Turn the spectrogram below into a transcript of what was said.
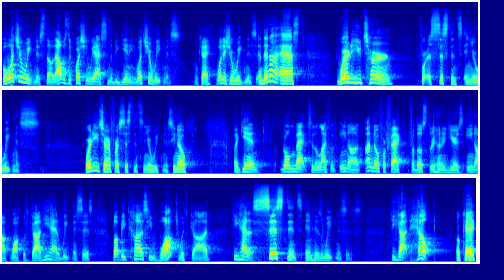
But what's your weakness, though? That was the question we asked in the beginning. What's your weakness? Okay? What is your weakness? And then I asked, where do you turn for assistance in your weakness? Where do you turn for assistance in your weakness? You know, again, going back to the life of Enoch, I know for fact for those 300 years Enoch walked with God, he had weaknesses, but because he walked with God, he had assistance in his weaknesses. He got help. Okay?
